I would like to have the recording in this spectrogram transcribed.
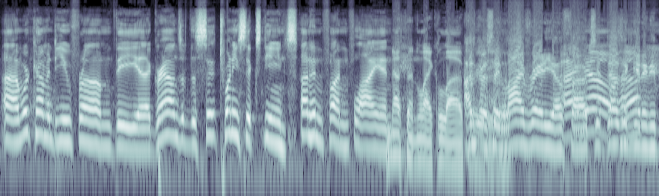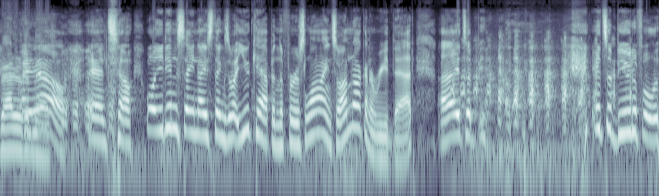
Um, we're coming to you from the uh, grounds of the 2016 Sun and Fun Fly-In. Nothing like live. I was going to say live radio, folks. know, it doesn't huh? get any better than I know. this. and so, well, you didn't say nice things about UCAP in the first line, so I'm not going to read that. Uh, it's a, it's a beautiful,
